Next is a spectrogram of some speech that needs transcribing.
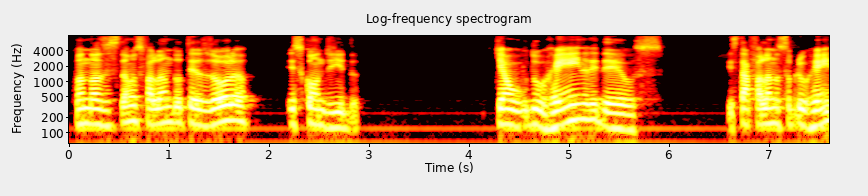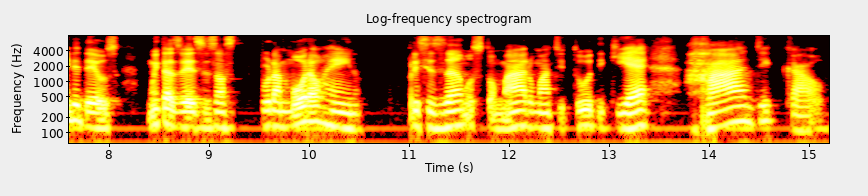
quando nós estamos falando do tesouro escondido, que é o do reino de Deus, está falando sobre o reino de Deus, muitas vezes nós, por amor ao reino, precisamos tomar uma atitude que é radical.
